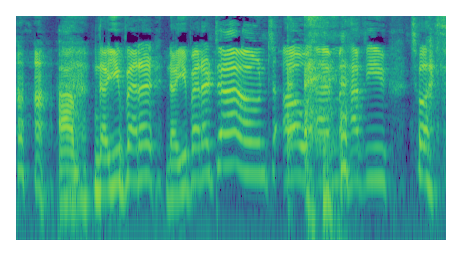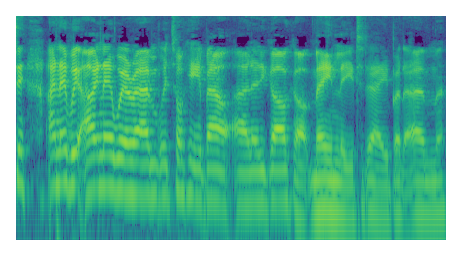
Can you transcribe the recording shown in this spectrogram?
No, you better. No, you better don't. Oh, um, have you? I know we. I know we're um, we're talking about uh, Lady Gaga mainly today, but um,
